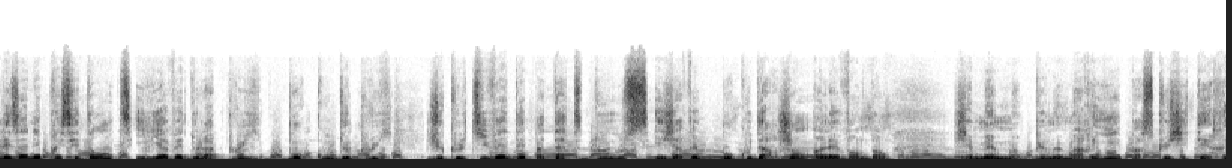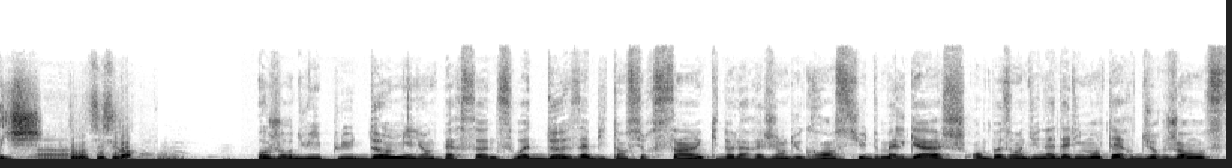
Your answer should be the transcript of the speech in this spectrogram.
Les années précédentes, il y avait de la pluie, beaucoup de pluie. Je cultivais des patates douces et j'avais beaucoup d'argent en les vendant. J'ai même pu me marier parce que j'étais riche. Aujourd'hui, plus d'un million de personnes, soit deux habitants sur cinq de la région du Grand Sud malgache, ont besoin d'une aide alimentaire d'urgence.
